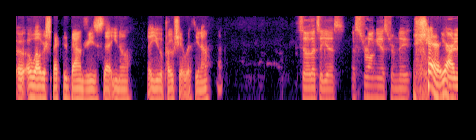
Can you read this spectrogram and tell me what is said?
a, a well respected boundaries that you know that you approach it with. You know. so that's a yes, a strong yes from Nate. yeah, yeah.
